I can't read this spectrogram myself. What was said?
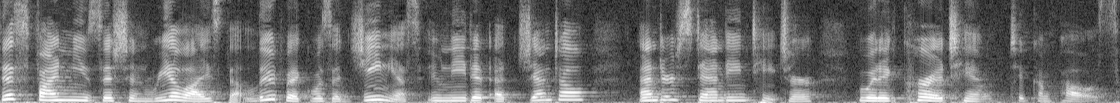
This fine musician realized that Ludwig was a genius who needed a gentle, understanding teacher who would encourage him to compose.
